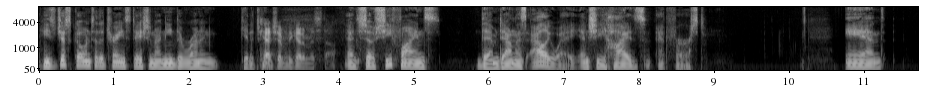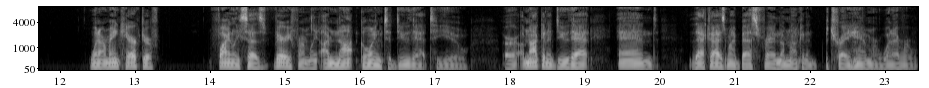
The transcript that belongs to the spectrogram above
he's just going to the train station. I need to run and get it to him. Catch him to get him his stuff. And so she finds them down this alleyway and she hides at first. And when our main character finally says very firmly, I'm not going to do that to you, or I'm not going to do that, and that guy's my best friend, I'm not going to betray him or whatever.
